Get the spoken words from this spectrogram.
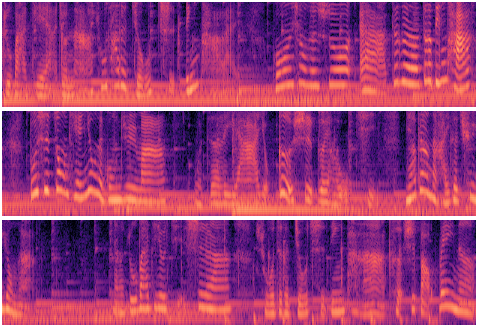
猪八戒啊，就拿出他的九齿钉耙来。国王笑着说：“啊，这个这个钉耙不是种田用的工具吗？我这里呀有各式各样的武器，你要不要拿一个去用啊？”那猪八戒就解释啦，说这个九齿钉耙可是宝贝呢。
